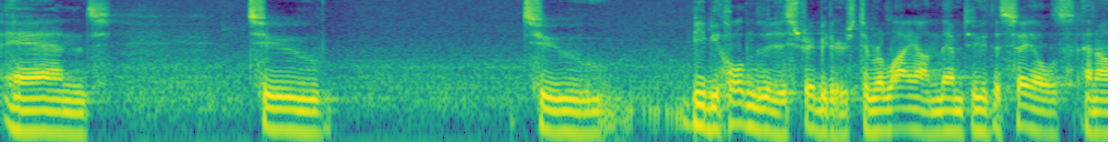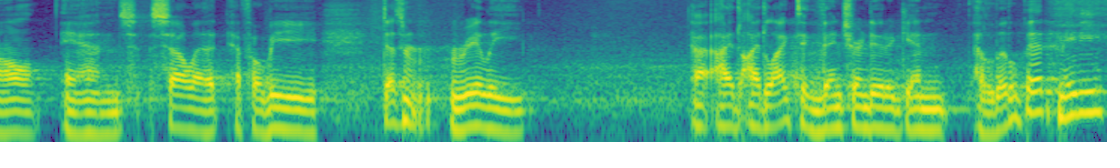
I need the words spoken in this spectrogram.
And to to be beholden to the distributors, to rely on them to do the sales and all, and sell at FOB doesn't really. I'd, I'd like to venture do it again a little bit, maybe,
